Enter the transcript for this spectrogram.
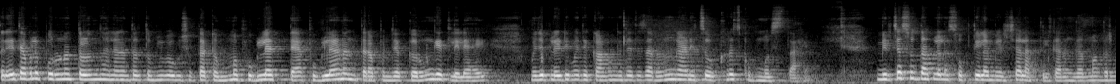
तर येथे आपलं पूर्ण तळून झाल्यानंतर तुम्ही बघू शकता टम्म फुगल्यात. त्या फुगल्यानंतर आपण ज्या करून घेतलेल्या आहे म्हणजे प्लेटीमध्ये काढून घेतल्या त्याचा रंग आणि चव खरंच खूप मस्त आहे. मिरच्यासुद्धा आपल्याला सोबतीला मिरच्या लागतील कारण गरमागरम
